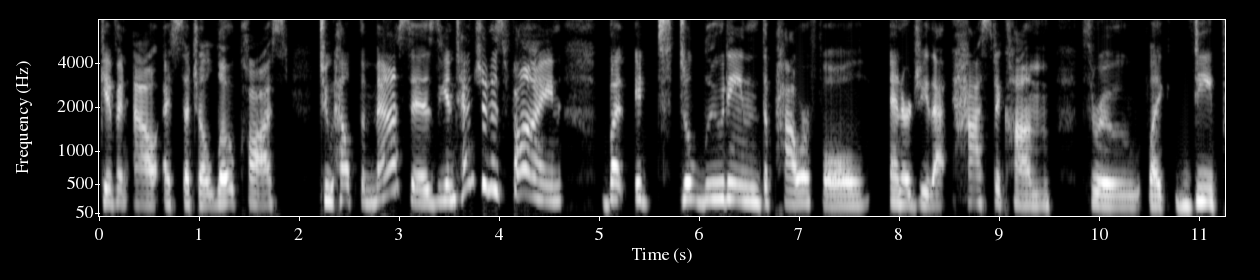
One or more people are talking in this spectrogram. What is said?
given out at such a low cost to help the masses. The intention is fine, but it's diluting the powerful energy that has to come through like deep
